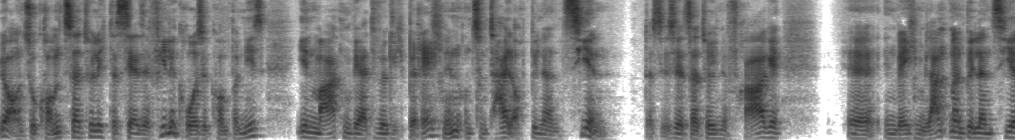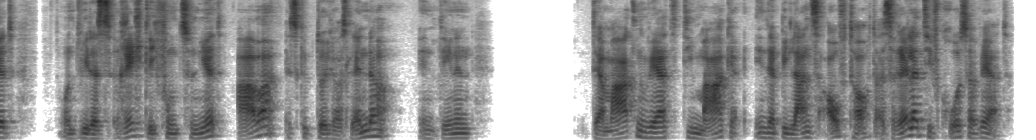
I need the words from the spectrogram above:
Ja, und so kommt es natürlich, dass sehr, sehr viele große Companies ihren Markenwert wirklich berechnen und zum Teil auch bilanzieren. Das ist jetzt natürlich eine Frage, äh, in welchem Land man bilanziert und wie das rechtlich funktioniert. Aber es gibt durchaus Länder, in denen der Markenwert, die Marke in der Bilanz auftaucht als relativ großer Wert.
